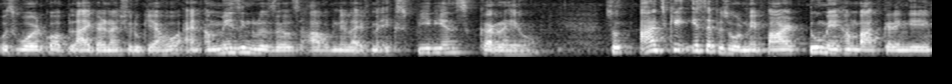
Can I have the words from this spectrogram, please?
उस वर्ड को अप्लाई करना शुरू किया हो एंड अमेजिंग रिजल्ट्स आप अपने लाइफ में एक्सपीरियंस कर रहे हो। सो so, आज के इस एपिसोड में पार्ट टू में हम बात करेंगे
